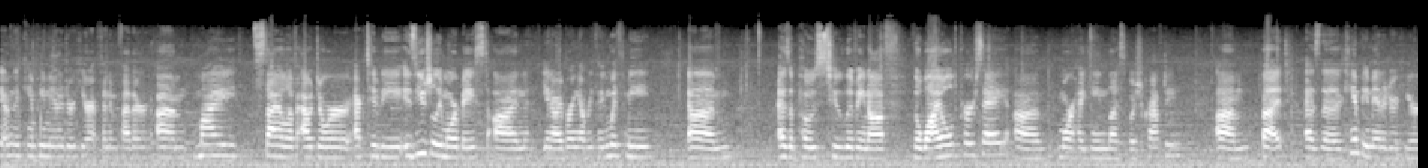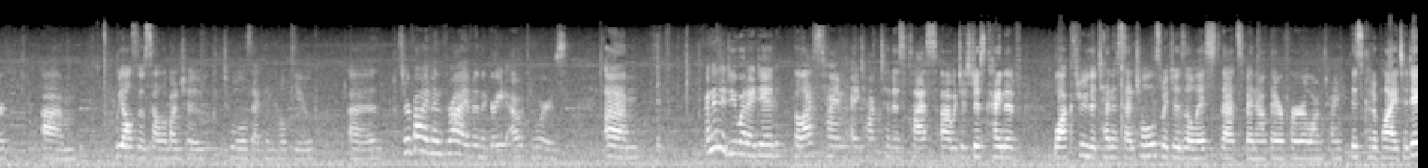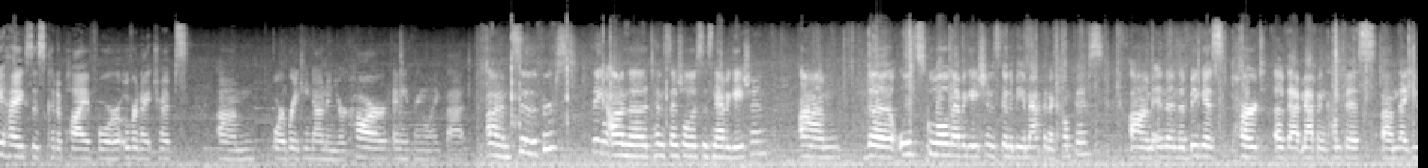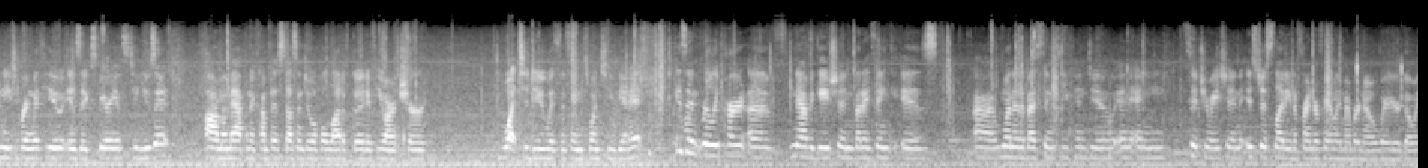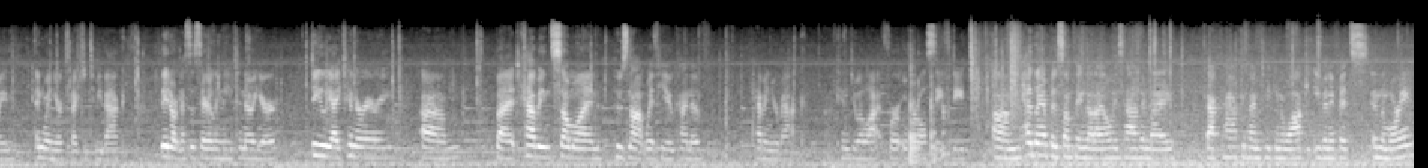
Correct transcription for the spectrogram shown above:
I'm the camping manager here at Fin and Feather. Um, my style of outdoor activity is usually more based on, you know, I bring everything with me, um, as opposed to living off the wild per se, um, more hiking, less bushcrafting. Um, but as the camping manager here, um, we also sell a bunch of tools that can help you uh, survive and thrive in the great outdoors. I'm going to do what I did the last time I talked to this class, uh, which is just kind of walk through the 10 essentials, which is a list that's been out there for a long time. This could apply to day hikes, this could apply for overnight trips, um, or breaking down in your car, anything like that. Um, so the first thing on the 10 essential list is navigation. Um, the old school navigation is going to be a map and a compass. Um, and then the biggest part of that map and compass um, that you need to bring with you is experience to use it. Um, a map and a compass doesn't do a whole lot of good if you aren't sure what to do with the things once you get it. Isn't really part of navigation, but I think is uh, one of the best things you can do in any situation is just letting a friend or family member know where you're going and when you're expected to be back. They don't necessarily need to know your daily itinerary. But having someone who's not with you kind of having your back can do a lot for overall safety. Um, headlamp is something that I always have in my backpack if I'm taking a walk, even if it's in the morning.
